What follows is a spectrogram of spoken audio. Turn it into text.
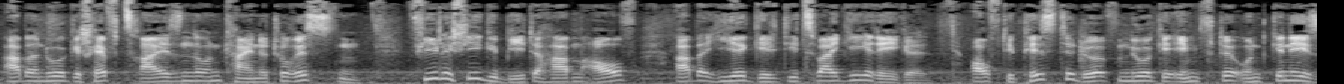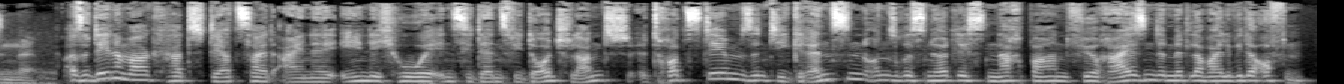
aber nur Geschäftsreisende und keine Touristen. Viele Skigebiete haben auf, aber hier gilt die 2G-Regel. Auf die Piste dürfen nur Geimpfte und Genesene. Also Dänemark hat derzeit eine ähnlich hohe Inzidenz wie Deutschland. Trotzdem sind die Grenzen unseres nördlichsten Nachbarn für Reisende mittlerweile wieder offen.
